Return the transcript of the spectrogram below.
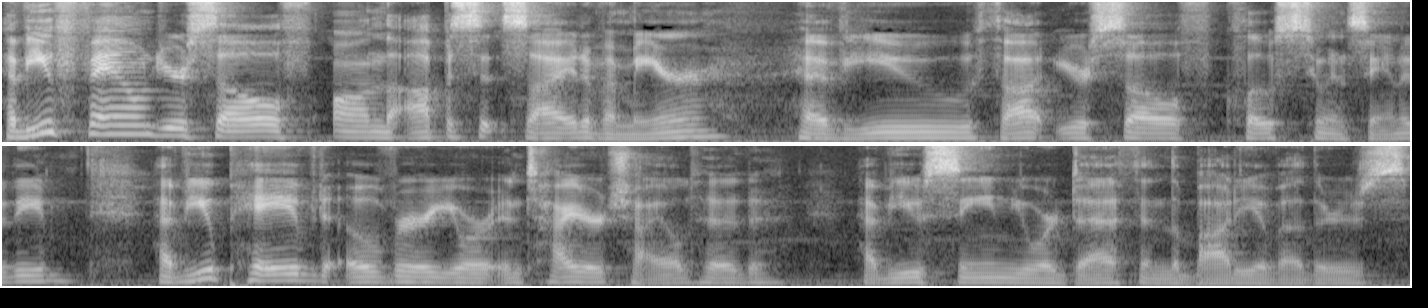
Have you found yourself on the opposite side of a mirror? Have you thought yourself close to insanity? Have you paved over your entire childhood? Have you seen your death in the body of others?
